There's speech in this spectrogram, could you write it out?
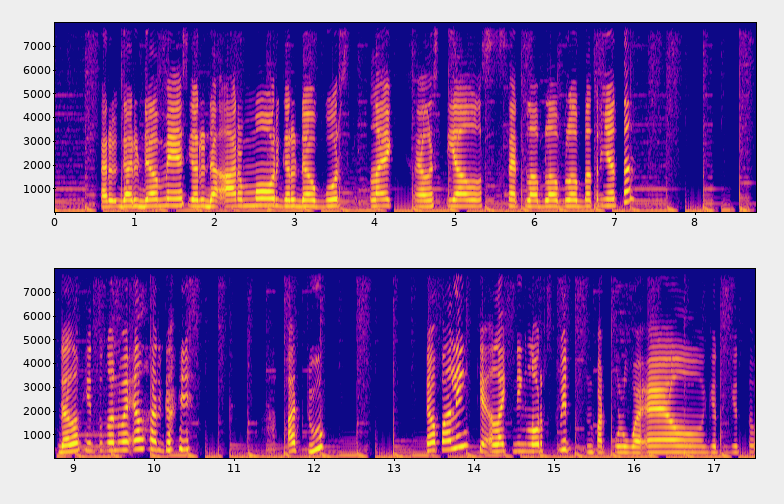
Garu- Garuda Mesh, Garuda Armor, Garuda Burst, like Celestial set bla bla bla bla ternyata dalam hitungan WL harganya aduh ya paling kayak Lightning Lord Sweet 40 WL gitu-gitu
